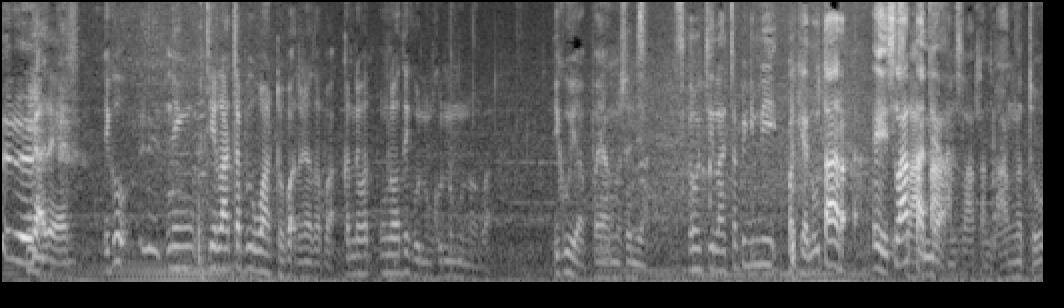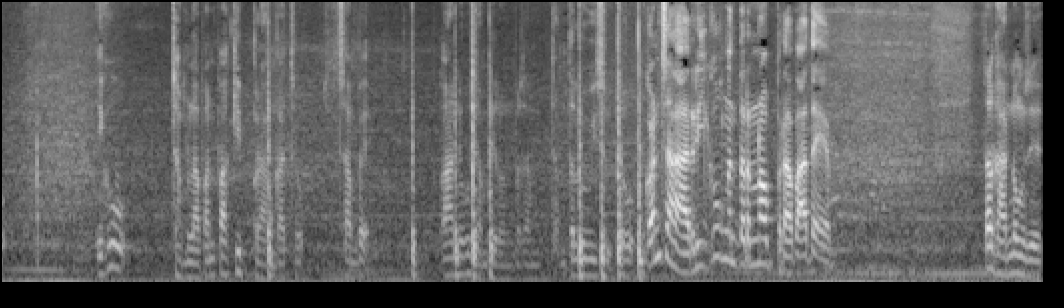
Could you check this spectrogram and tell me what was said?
enggak Sen Iku ning Cilacap iku waduh Pak ternyata Pak. Kan lewat ngelewati gunung-gunung ngono Pak. Iku ya bayang mesin ya. Oh Cilacap ini bagian utara, eh selatan, ya. selatan banget cuk iku jam 8 pagi berangkat cuk sampai anu iku jam piro jam jam telu isu cuk Kon sehari ku ngenterno berapa ATM? Tergantung sih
